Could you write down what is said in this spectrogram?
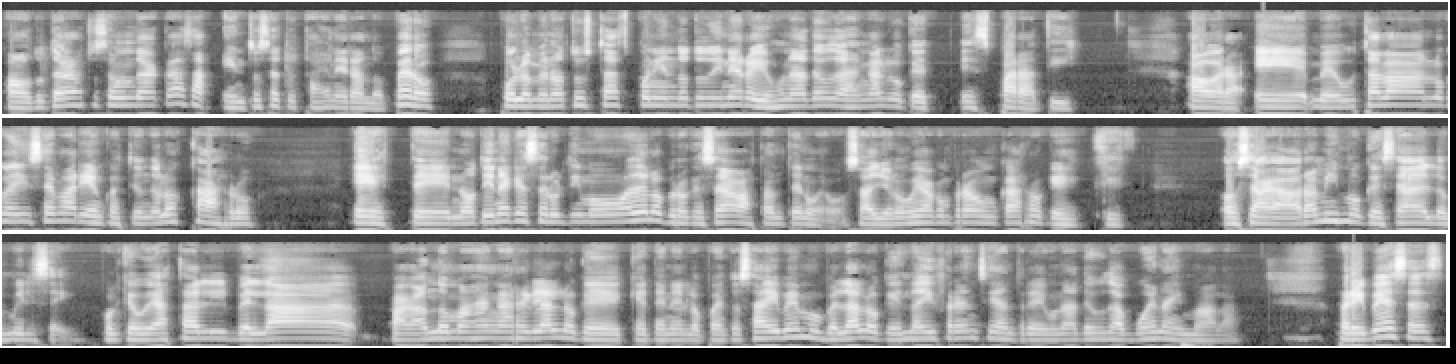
Cuando tú tengas tu segunda casa, entonces tú estás generando. Pero por lo menos tú estás poniendo tu dinero y es una deuda en algo que es para ti. Ahora, eh, me gusta la- lo que dice María en cuestión de los carros. Este, no tiene que ser último modelo, pero que sea bastante nuevo. O sea, yo no voy a comprar un carro que, que o sea, ahora mismo que sea del 2006, porque voy a estar, ¿verdad?, pagando más en arreglarlo que, que tenerlo. Pues entonces ahí vemos, ¿verdad?, lo que es la diferencia entre una deuda buena y mala. Pero hay veces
